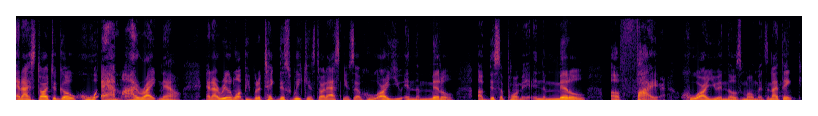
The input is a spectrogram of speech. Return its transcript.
And I start to go, who am I right now? And I really want people to take this week and start asking yourself, who are you in the middle of disappointment, in the middle of fire? Who are you in those moments? And I think,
